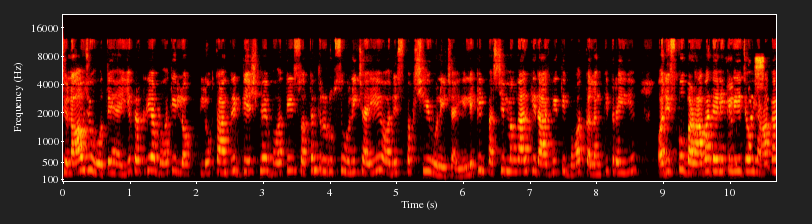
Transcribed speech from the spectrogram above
चुनाव जो होते हैं ये प्रक्रिया बहुत ही लोकतांत्रिक देश में बहुत ही स्वतंत्र रूप से होनी चाहिए और निष्पक्षीय होनी चाहिए। लेकिन पश्चिम बंगाल की राजनीति बहुत कलंकित रही है और इसको बढ़ावा देने के लिए जो यहाँ का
